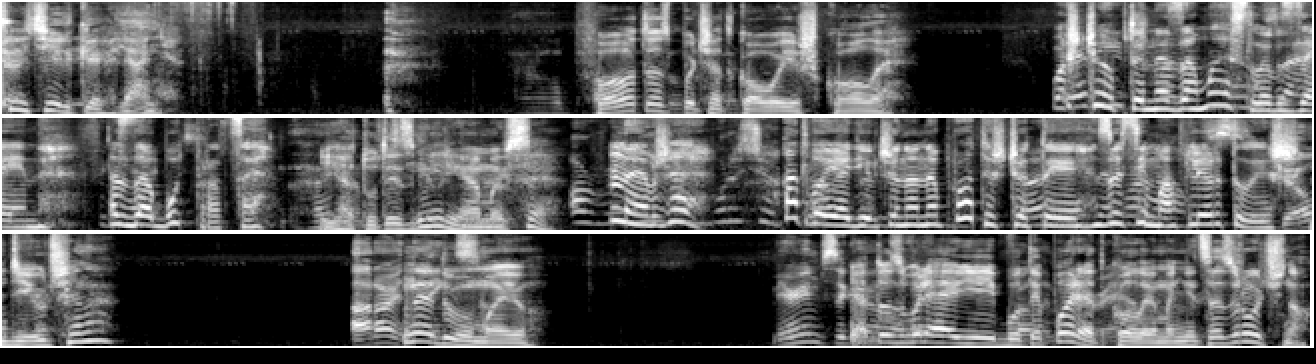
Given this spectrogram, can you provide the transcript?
Ти тільки глянь. Фото з початкової школи. Щоб ти не замислив, Зейн. Забудь про це. Я тут із Міріам і все. Невже? А твоя дівчина не проти, що ти з усіма фліртуєш? Дівчина? Не думаю. Я дозволяю їй бути поряд, коли мені це зручно.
